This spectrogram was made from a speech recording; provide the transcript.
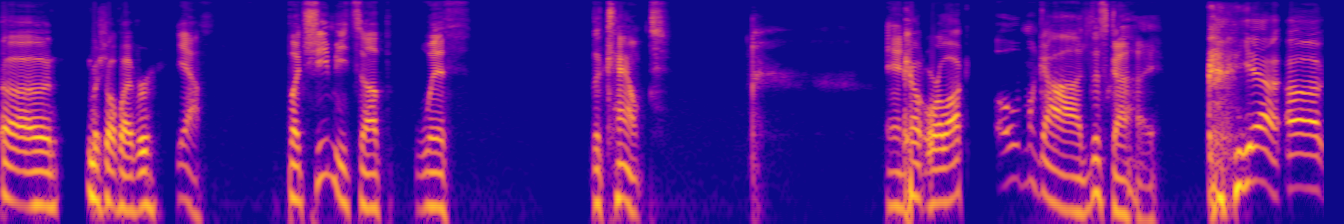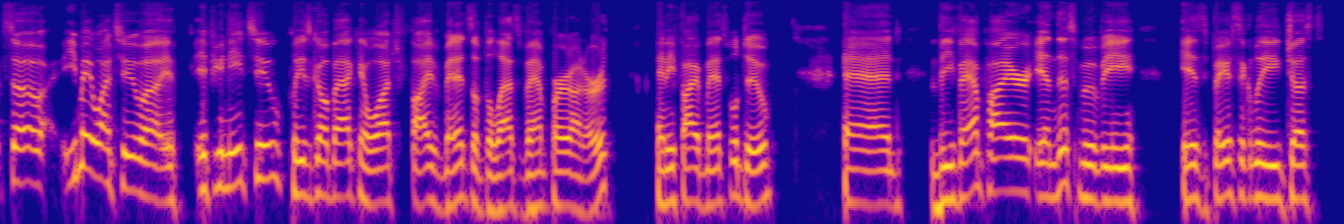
uh Michelle Pfeiffer. yeah, but she meets up with the Count, and Count Orlok. oh my god, this guy. yeah. Uh, so you may want to, uh, if if you need to, please go back and watch five minutes of the last vampire on Earth. Any five minutes will do. And the vampire in this movie is basically just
